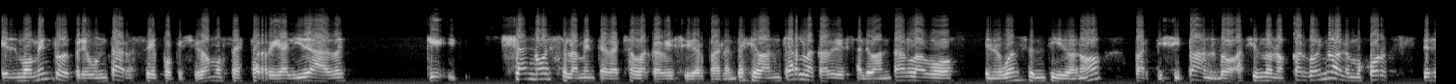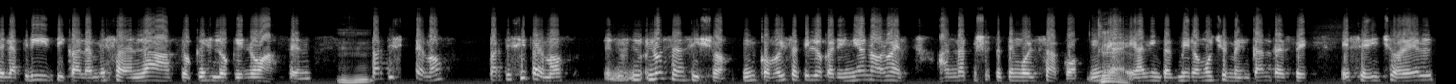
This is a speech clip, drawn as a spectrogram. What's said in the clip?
el momento de preguntarse, porque llegamos a esta realidad, que ya no es solamente agachar la cabeza y dar para adelante, es levantar la cabeza, levantar la voz, en el buen sentido, ¿no? Participando, haciéndonos cargo, y no a lo mejor desde la crítica, la mesa de enlace o qué es lo que no hacen. Participemos, participemos. No es sencillo, como dice Tilio Cariñano, no es anda que yo te tengo el saco. Alguien que admiro mucho y me encanta ese, ese dicho de él,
